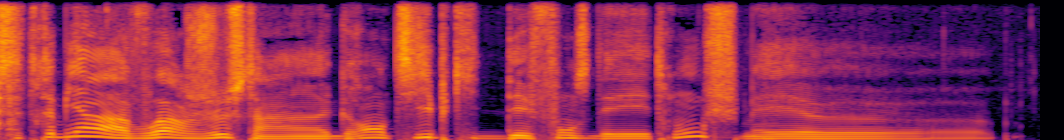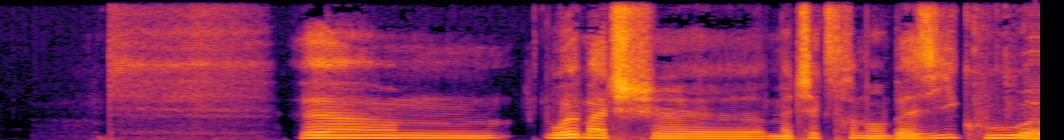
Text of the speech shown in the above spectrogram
C'est très bien avoir juste un grand type qui défonce des tronches, mais. Euh... euh, Ouais, match, euh, match extrêmement basique où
